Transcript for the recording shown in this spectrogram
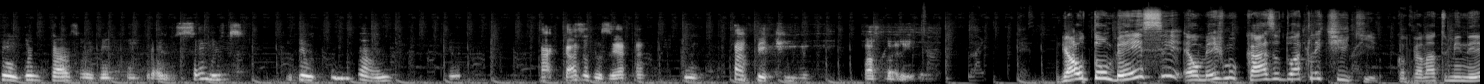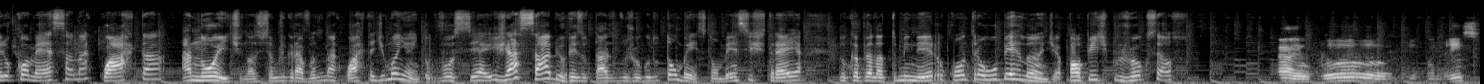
jogou em casa o jogo contra o São Luís e deu 1 a 1 na casa do Zeca, o tapetinho da Areia. Já o Tombense é o mesmo caso do Atletique. O Campeonato Mineiro começa na quarta à noite. Nós estamos gravando na quarta de manhã. Então você aí já sabe o resultado do jogo do Tombense. Tombense estreia no Campeonato Mineiro contra o Uberlândia. Palpite pro jogo, Celso? Ah, eu vou de Tombense.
